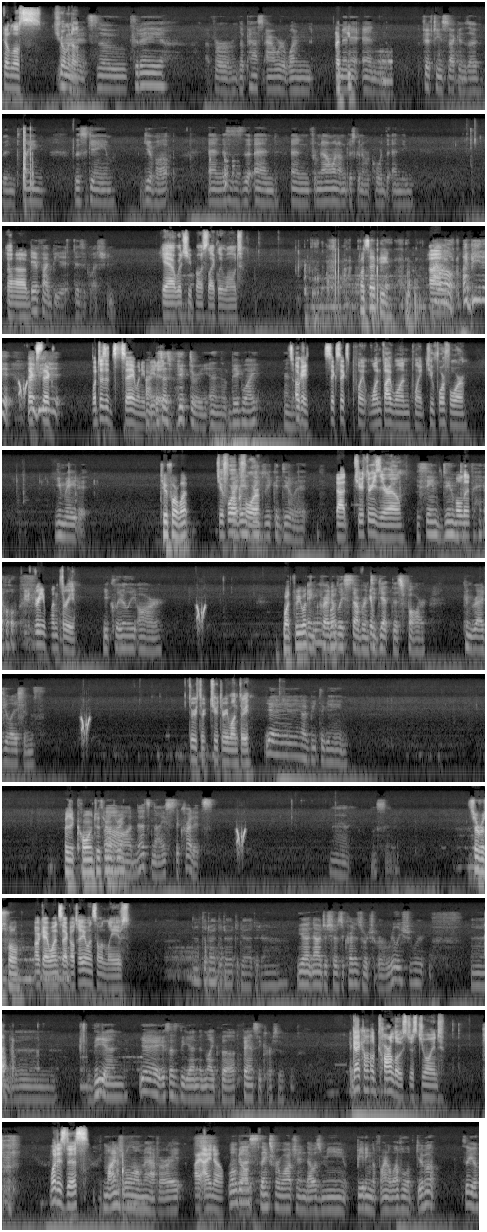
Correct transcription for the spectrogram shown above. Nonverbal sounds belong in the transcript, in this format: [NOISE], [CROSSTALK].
Planeta Los Humano. Alright, so today, for the past hour, one I minute and 15 seconds, I've been playing this game, Give Up, and this is the end. And from now on, I'm just gonna record the ending. Uh, If I beat it, is the question. yeah, which you most likely won't. What's that be? Um, oh, I beat it! I Six, six. it! what does it say when you Alright, beat it it? says victory and big white. And Okay, six six point one five one point two four four you made it. Two four what? two I four didn't four think you could do it. dot two three zero You seem doomed Hold to it. fail. [LAUGHS] two three one three. You clearly are What three? What? three? incredibly stubborn to get this far. Congratulations. Three three two three one three. Yay, I beat the game. What? Is it colon two three one three? Oh, that's nice. The credits. Man, listen. Server's full. Okay, one sec. I'll tell you when someone leaves. Da-da-da-da-da-da-da-da. Yeah, now it just shows the credits, which were really short. And then the end. Yay! It says the end in like the fancy cursive. A guy called Carlos just joined. [LAUGHS] What is this? Mine's on map, alright? I I know. Well, guys, thanks for watching. That was me beating the final level of Give Up. See ya.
